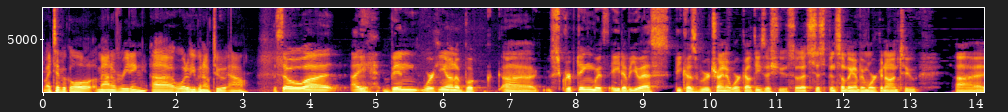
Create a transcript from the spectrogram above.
my typical amount of reading. Uh, what have you been up to, Al? So uh, I've been working on a book uh, scripting with AWS because we were trying to work out these issues. So that's just been something I've been working on to uh,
